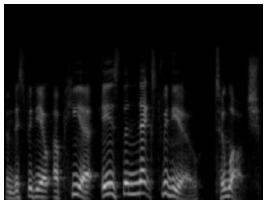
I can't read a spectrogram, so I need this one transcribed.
then this video up here is the next video to watch.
